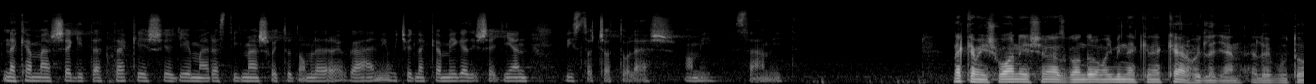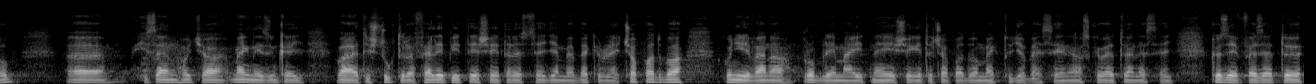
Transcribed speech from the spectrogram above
nekem már segítettek, és hogy én már ezt így máshogy tudom lereagálni, úgyhogy nekem még ez is egy ilyen visszacsatolás, ami számít. Nekem is van, és én azt gondolom, hogy mindenkinek kell, hogy legyen előbb-utóbb hiszen hogyha megnézzünk egy vállalati struktúra felépítését, először egy ember bekerül egy csapatba, akkor nyilván a problémáit, nehézségét a csapatban meg tudja beszélni. Azt követően lesz egy középvezető,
